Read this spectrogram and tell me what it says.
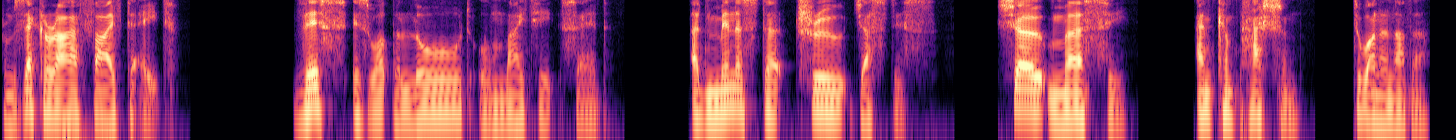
from Zechariah 5 to 8. This is what the Lord Almighty said Administer true justice, show mercy and compassion to one another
